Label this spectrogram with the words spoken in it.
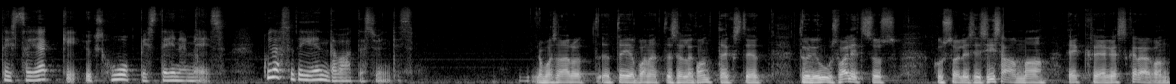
Teist sai äkki üks hoopis teine mees. kuidas see teie enda vaates sündis? No ma saan aru, et teie panete selle konteksti, et tuli uus valitsus kus oli siis Isamaa, EKRE ja Keskerakond.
